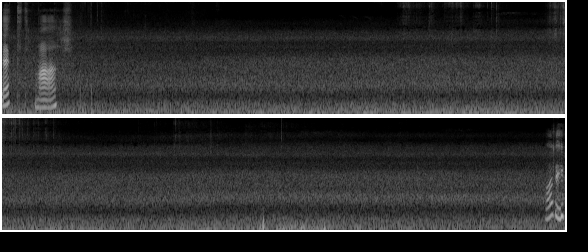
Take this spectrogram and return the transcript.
Machst Warte.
